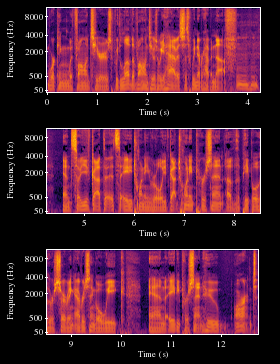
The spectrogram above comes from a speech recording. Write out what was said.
working with volunteers. We love the volunteers we have. It's just we never have enough. And so you've got the it's the 80-20 rule. You've got 20% of the people who are serving every single week and 80% who aren't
